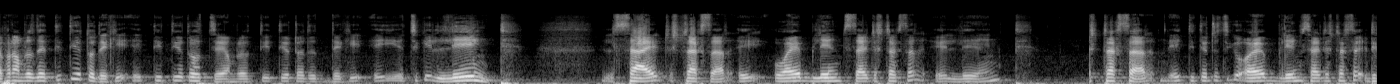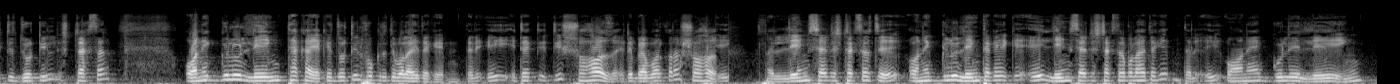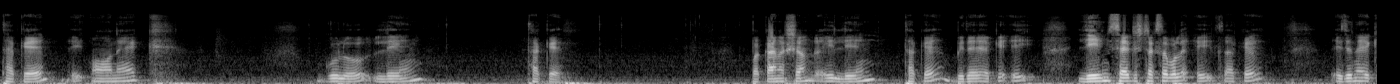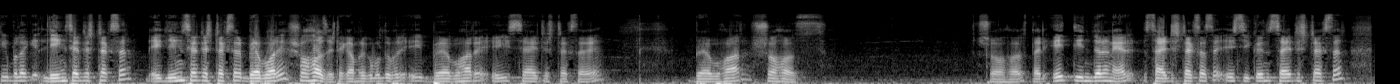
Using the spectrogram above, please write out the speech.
এখন আমরা যদি তৃতীয়ত দেখি, এই তৃতীয়ত হচ্ছে, আমরা তৃতীয়টা দেখি, এই হচ্ছে কি লিঙ্কড সাইট স্ট্রাকচার এই ওয়েব লিঙ্কড সাইট স্ট্রাকচার এই লিঙ্কড স্ট্রাকচার এই তৃতীয়টা হচ্ছে কি ওয়েব লিঙ্ক সাইট স্ট্রাকচার এটি একটি জটিল স্ট্রাকচার অনেকগুলো লিঙ্ক থাকা একে জটিল প্রকৃতি বলা হয়ে থাকে। তাহলে এই এটা একটি সহজ, এটা ব্যবহার করা সহজ। লিঙ্ক সাইড স্ট্রাকচার হচ্ছে অনেকগুলো লিঙ্ক থাকে এই লিঙ্ক সাইড স্ট্রাকচার বলা হয়ে থাকে। তাহলে এই অনেকগুলি লিঙ্ক থাকে, এই অনেকগুলো লিঙ্ক থাকে। বা কানেকশন এই লিঙ্ক থাকে, বিদায় একে এই লিঙ্ক সাইড স্ট্রাকচার বলে, এই তাকে এই জন্য একই বলে কি লিঙ্ক সাইড স্ট্রাকচার এই লিঙ্ক সাইড স্ট্রাকচার ব্যবহারে সহজ, এটাকে আমরা বলতে পারি? এই ব্যবহারে, এই সাইড স্ট্রাকচারে ব্যবহার সহজ। সহজ। তাই এই তিন ধরনের সাইড স্ট্রাকচার আছে, এই সিকোয়েন্স সাইড স্ট্রাকচার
